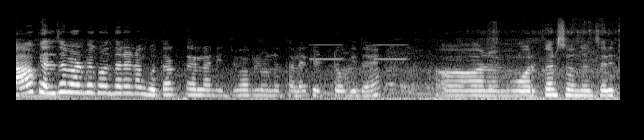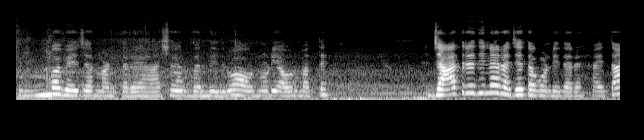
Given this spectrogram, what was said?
ಯಾವ ಕೆಲಸ ಮಾಡಬೇಕು ಅಂತಲೇ ನಂಗೆ ಗೊತ್ತಾಗ್ತಾ ಇಲ್ಲ, ನಿಜವಾಗ್ಲೂ ತಲೆ ಕೆಟ್ಟೋಗಿದೆ. ನನ್ನ ವರ್ಕರ್ಸ್ ಒಂದೊಂದು ಸರಿ ತುಂಬ ಬೇಜಾರು ಮಾಡ್ತಾರೆ. ಆಶಾ ಅವ್ರು ಬಂದಿದ್ರು, ಅವ್ರು ನೋಡಿ ಅವ್ರು ಮತ್ತೆ ಜಾತ್ರೆ ದಿನ ರಜೆ ತಗೊಂಡಿದ್ದಾರೆ, ಆಯಿತಾ?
